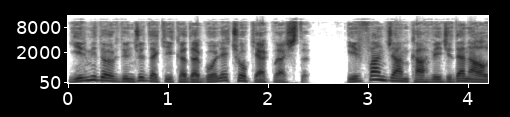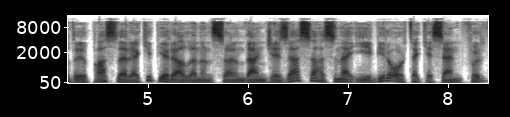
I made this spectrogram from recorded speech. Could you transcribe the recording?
24. dakikada gole çok yaklaştı. İrfan Can Kahveci'den aldığı pasla rakip yarı alanın sağından ceza sahasına iyi bir orta kesen Fırt,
